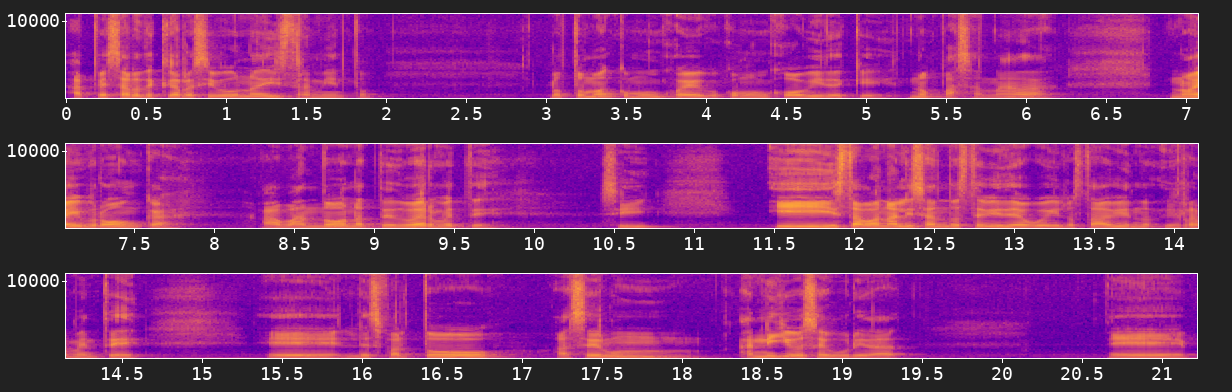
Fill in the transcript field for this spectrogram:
a pesar de que recibe un adiestramiento, lo toman como un juego, como un hobby de que no pasa nada, no hay bronca, abandónate, duérmete, ¿sí? Y estaba analizando este video, y lo estaba viendo y realmente eh, les faltó hacer un anillo de seguridad. Eh,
